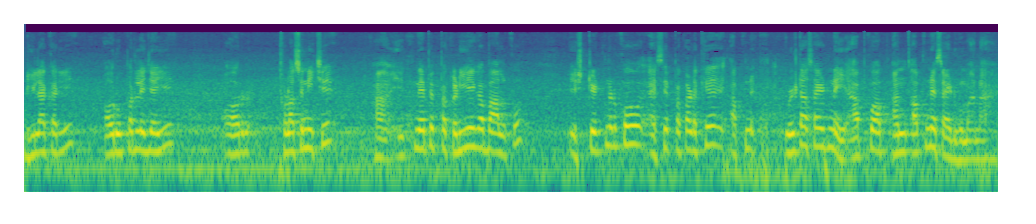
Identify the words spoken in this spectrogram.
ढीला करिए और ऊपर ले जाइए और थोड़ा सा नीचे। हाँ इतने पे पकड़िएगा बाल को। स्ट्रेटनर को ऐसे पकड़ के अपने उल्टा साइड नहीं आपको अप, अपने साइड घुमाना है।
